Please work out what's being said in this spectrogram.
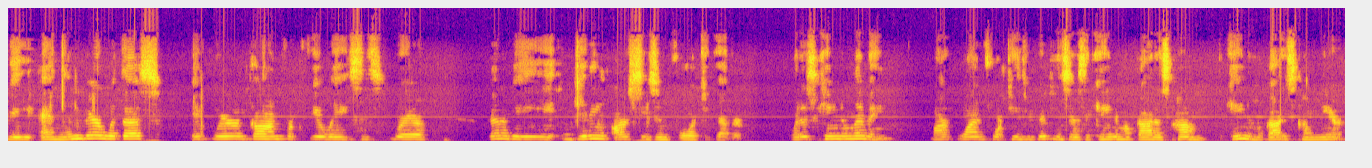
three, and then bear with us if we're gone for a few weeks, we're going to be getting our season four together. What is kingdom living? Mark 1 14 through 15 says, The kingdom of God has come. The kingdom of God has come near.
